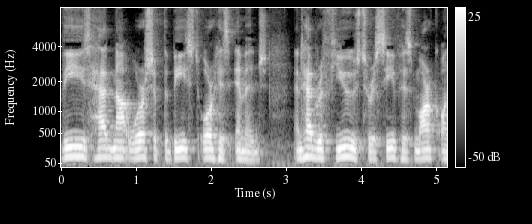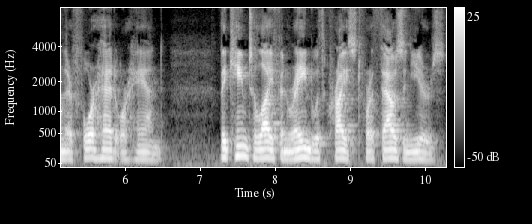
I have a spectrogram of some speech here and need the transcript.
These had not worshipped the beast or his image, and had refused to receive his mark on their forehead or hand. They came to life and reigned with Christ for a thousand years.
